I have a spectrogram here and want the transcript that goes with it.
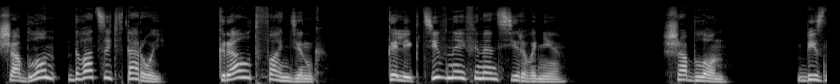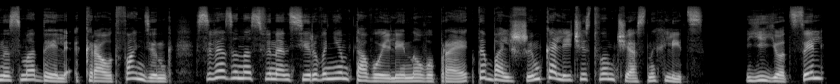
Шаблон 22. Краудфандинг. Коллективное финансирование. Шаблон. Бизнес-модель краудфандинг связана с финансированием того или иного проекта большим количеством частных лиц. Ее цель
